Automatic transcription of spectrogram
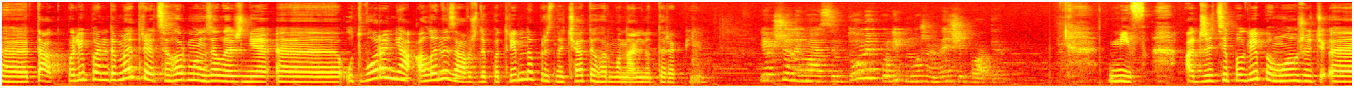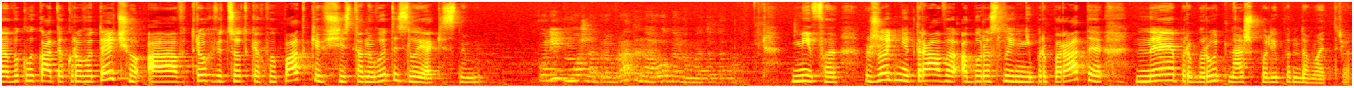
Е, так, поліпи ендометрія це гормонзалежні е, утворення, але не завжди потрібно призначати гормональну терапію. Якщо немає симптомів, поліп можна не чіпати. Міф. Адже ці поліпи можуть е, викликати кровотечу, а в 3% випадків ще й становитись злоякісними. Поліп можна прибрати народними методами. Міфи. Жодні трави або рослинні препарати не приберуть наш поліп ендометрію.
